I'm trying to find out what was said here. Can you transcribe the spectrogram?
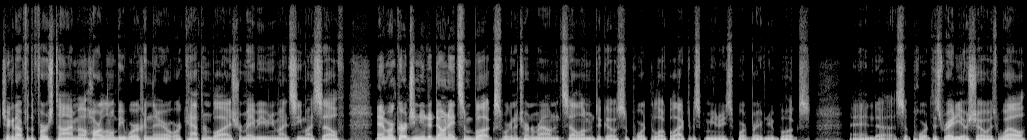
Check it out for the first time. Uh, Harlan will be working there, or Catherine Bleish, or maybe even you might see myself. And we're encouraging you to donate some books. We're going to turn around and sell them and to go support the local activist community, support Brave New Books, and uh, support this radio show as well.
